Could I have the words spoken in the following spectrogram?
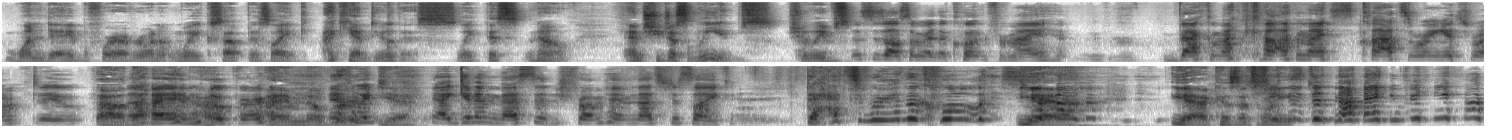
one day before everyone wakes up is like, I can't do this. Like this, no. And she just leaves. She leaves. This is also where the quote from my back of my my class ring is from too. Oh, that I am no bird. I am no In bird. which yeah, I get a message from him that's just like, "That's where the quote is Yeah. from." yeah. Because it's when She's he, denying being a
